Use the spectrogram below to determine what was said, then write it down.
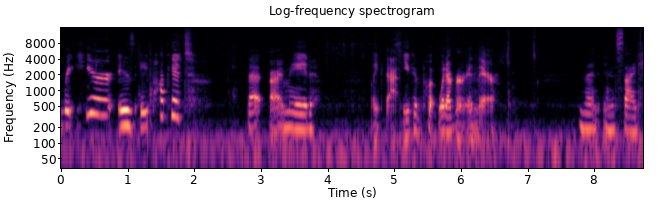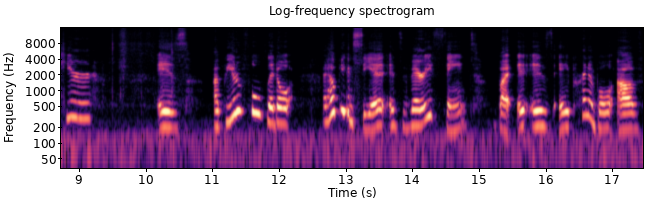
right here is a pocket that I made like that. You can put whatever in there. And then inside here is a beautiful little, I hope you can see it. It's very faint, but it is a printable of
